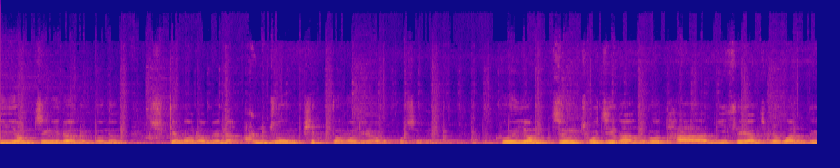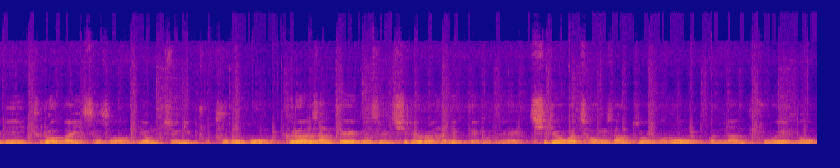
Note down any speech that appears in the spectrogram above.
이 염증이라는 거는 쉽게 말하면 안 좋은 핏 덩어리라고 보시면 됩니다. 그 염증 조직 안으로 다 미세한 혈관들이 들어가 있어서 염증이 부풀고 그런 상태의 것을 치료를 하기 때문에 치료가 정상적으로 끝난 후에도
